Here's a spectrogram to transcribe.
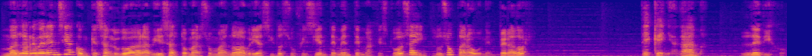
Mas la reverencia con que saludó a Arabis al tomar su mano habría sido suficientemente majestuosa incluso para un emperador. Pequeña dama, le dijo,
